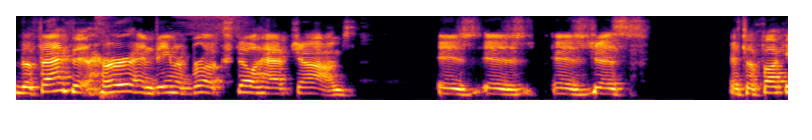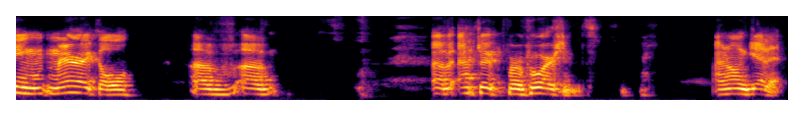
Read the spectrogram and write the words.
the fact that her and Dana Brooke still have jobs is is is just it's a fucking miracle of of of epic proportions. I don't get it.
